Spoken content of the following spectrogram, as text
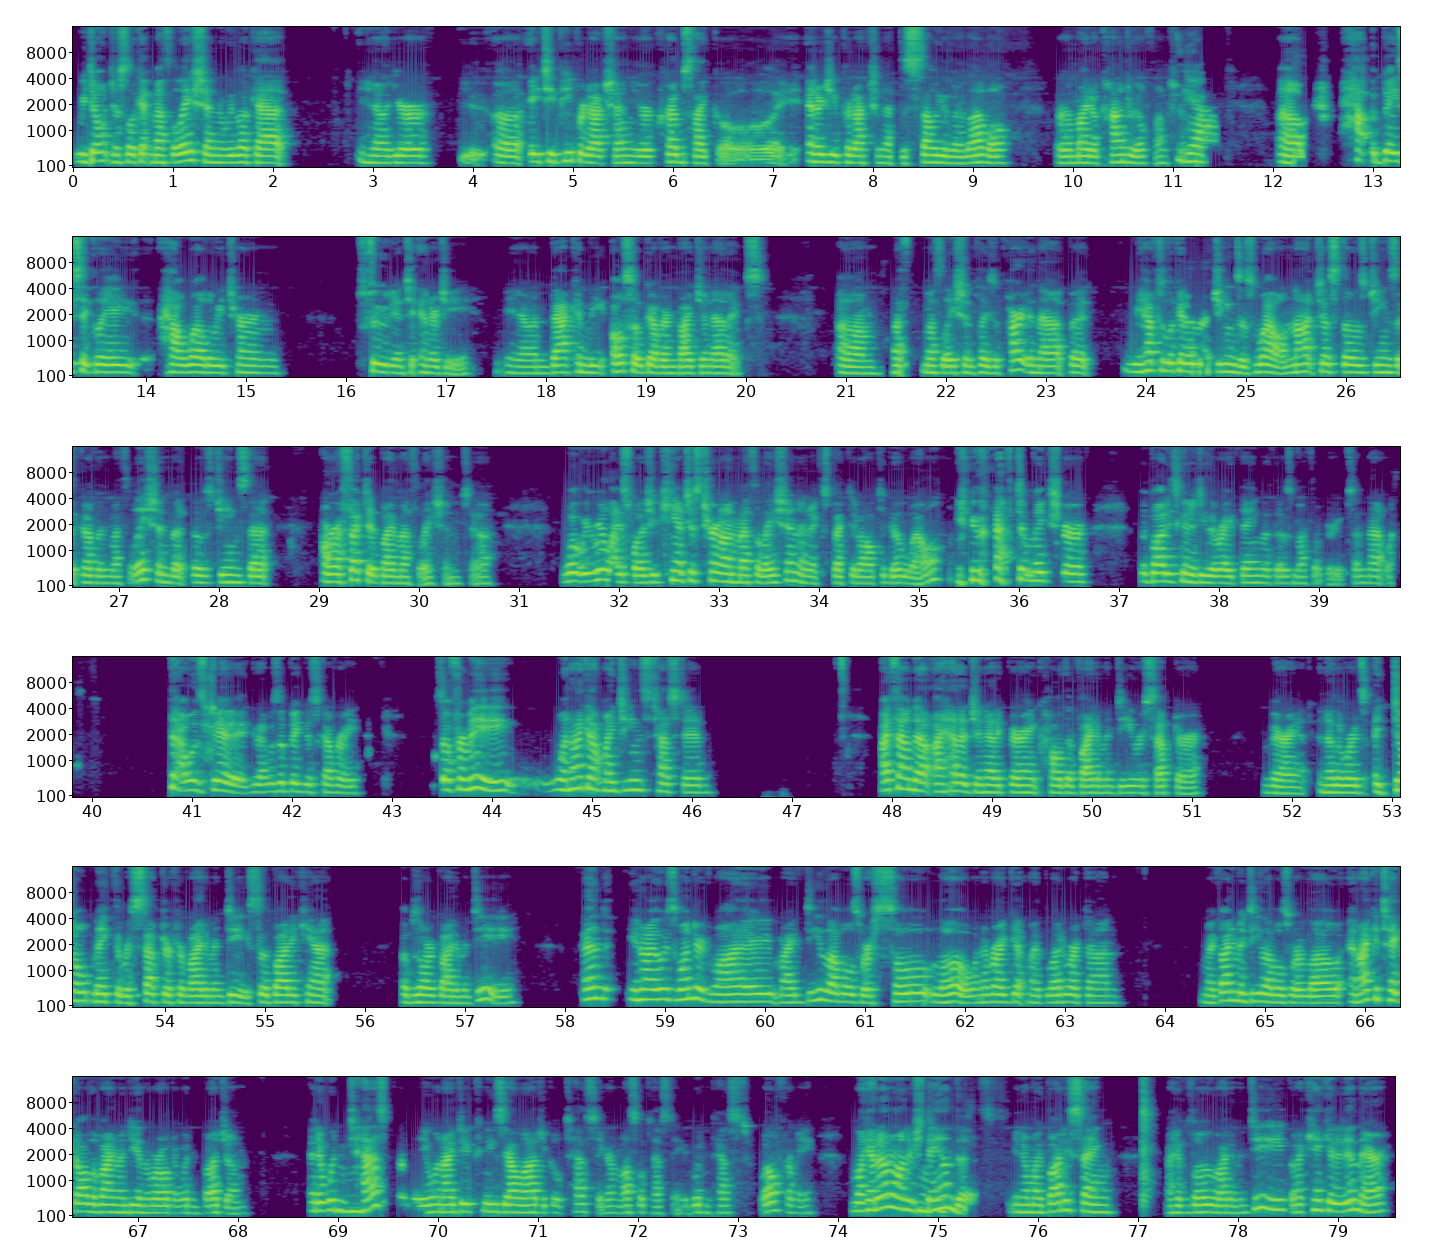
we don't just look at methylation; we look at you know your, uh, ATP production, your Krebs cycle, energy production at the cellular level, or mitochondrial function. Yeah. Um, how, basically, how well do we turn food into energy? you know, and that can be also governed by genetics. Um, methylation plays a part in that, but we have to look at other genes as well, not just those genes that govern methylation, but those genes that are affected by methylation. So, what we realized was you can't just turn on methylation and expect it all to go well. You have to make sure the body's going to do the right thing with those methyl groups, and that was that was big. That was a big discovery. So for me, when I got my genes tested, I found out I had a genetic variant called the vitamin D receptor variant. In other words, I don't make the receptor for vitamin D, so the body can't absorb vitamin D. And, you know, I always wondered why my D levels were so low. Whenever I'd get my blood work done, my vitamin D levels were low, and I could take all the vitamin D in the world and wouldn't budge them. And it wouldn't mm-hmm. test for me when I do kinesiological testing or muscle testing. It wouldn't test well for me. I'm like, I don't understand mm-hmm. this. You know, my body's saying, I have low vitamin D, but I can't get it in there.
